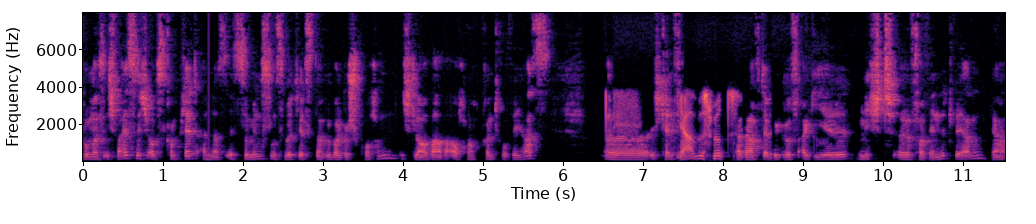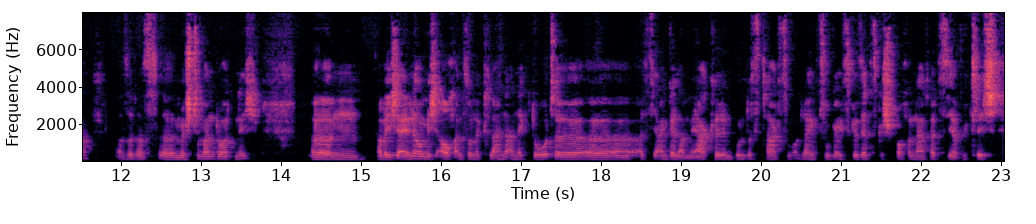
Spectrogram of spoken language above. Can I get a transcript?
Thomas, ich weiß nicht, ob es komplett anders ist. Zumindest wird jetzt darüber gesprochen. Ich glaube aber auch noch kontrovers. Äh, ich kenne ja, es wird da darf der Begriff agil nicht äh, verwendet werden. Ja, also das äh, möchte man dort nicht. Ähm, aber ich erinnere mich auch an so eine kleine Anekdote, äh, als die Angela Merkel im Bundestag zum Online-Zugangsgesetz gesprochen hat, hat sie ja wirklich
